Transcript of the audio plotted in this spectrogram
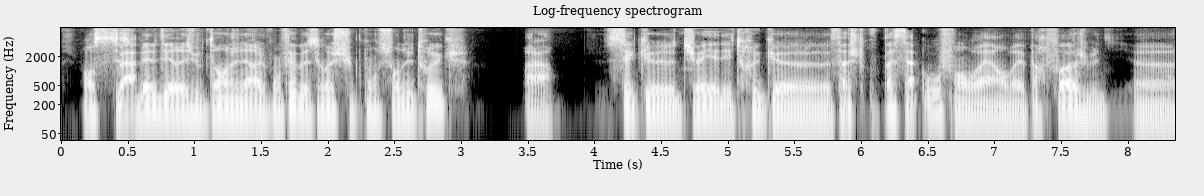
Je pense que c'est Bah. même des résultats en général qu'on fait parce que moi, je suis conscient du truc. Voilà. Je sais que, tu vois, il y a des trucs, euh, enfin, je trouve pas ça ouf, en vrai. En vrai, parfois, je me dis, euh,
